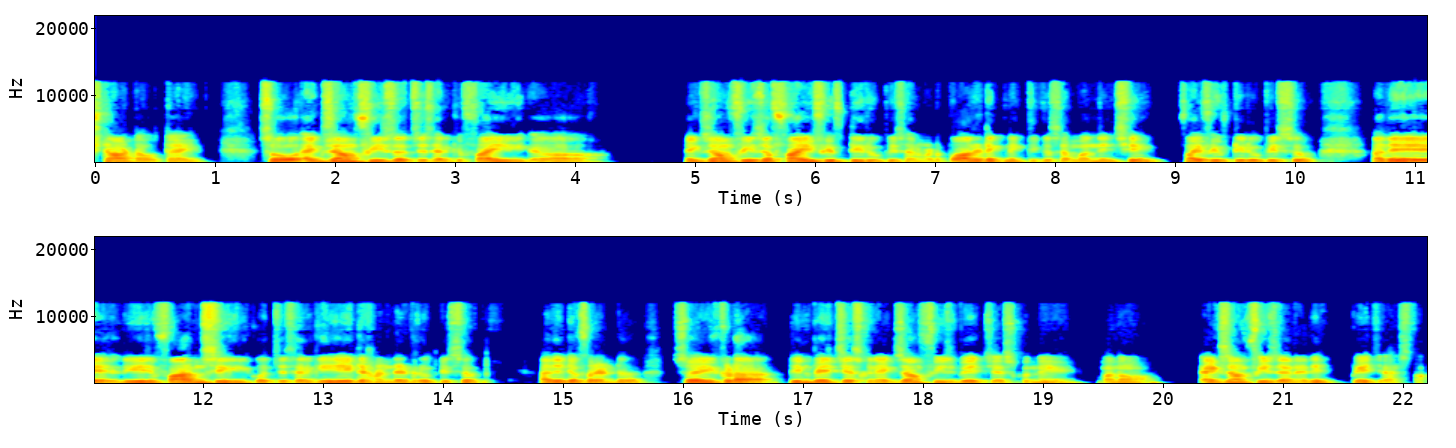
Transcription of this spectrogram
స్టార్ట్ అవుతాయి. సో ఎగ్జామ్ ఫీజు వచ్చేసరికి five exam fee five fifty rupees అనమాట పాలిటెక్నిక్కి సంబంధించి ఫైవ్ ఫిఫ్టీ రూపీస్. అదే ఈ ఫార్మసీకి వచ్చేసరికి ఎయిట్ హండ్రెడ్ రూపీస్. అది డిఫరెంట్ సో ఇక్కడ దీన్ని బేస్ చేసుకుని ఎగ్జామ్ ఫీజు బేస్ చేసుకుని మనం ఎగ్జామ్ ఫీజు అనేది పే చేస్తాం.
